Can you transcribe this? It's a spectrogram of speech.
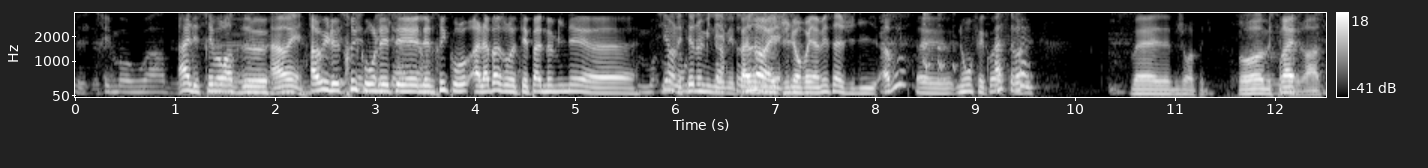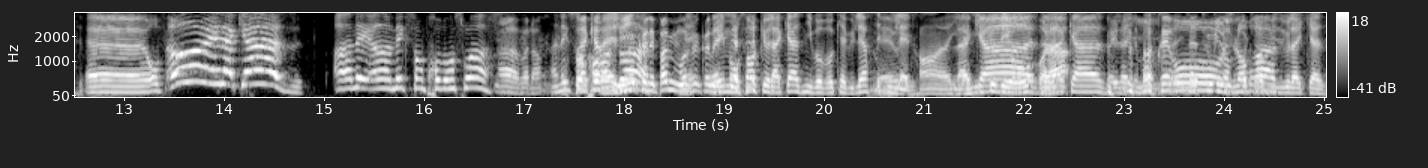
Les Stream Awards. Ah, les Stream Awards de- Ah ouais. Ah oui, le truc où on était, Becker. le truc où à la base on n'était pas nominé. euh, Si, on était plus, nominés, mais pas Ah non, nominé. et je lui ai envoyé un message. Je lui ai dit Ah bon Euh, Nous on fait quoi Ah, c'est vrai Ouais, j'aurais pas dû. Oh, mais c'est Bref. pas grave. c'est pas- Euh, on fait- Oh, et la case un, un Aix-en-Provençois Ah voilà. Un La case, Ouais, je ne connais pas, mais moi Mais- je le connais. oui, mais on sent que la case niveau vocabulaire, c'est une oui. lettre. hein. Il la a mis case, que des hauts. la Voilà. case, Il a- c'est mon frérot, je l'embrasse. La case.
